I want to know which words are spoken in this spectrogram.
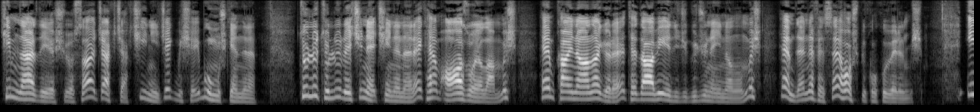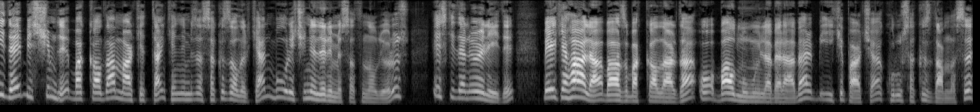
Kim nerede yaşıyorsa cak cak çiğneyecek bir şey bulmuş kendine. Türlü türlü reçine çiğnenerek hem ağız oyalanmış hem kaynağına göre tedavi edici gücüne inanılmış hem de nefese hoş bir koku verilmiş. İyi de biz şimdi bakkaldan marketten kendimize sakız alırken bu reçineleri mi satın alıyoruz? Eskiden öyleydi. Belki hala bazı bakkallarda o bal mumuyla beraber bir iki parça kuru sakız damlası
